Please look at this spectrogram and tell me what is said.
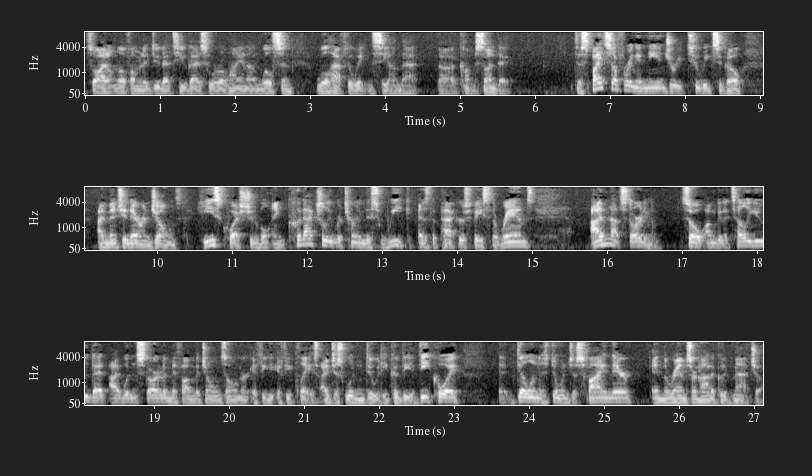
So I don't know if I'm going to do that to you guys who are relying on Wilson. We'll have to wait and see on that uh, come Sunday. Despite suffering a knee injury two weeks ago, I mentioned Aaron Jones. He's questionable and could actually return this week as the Packers face the Rams. I'm not starting him. So I'm going to tell you that I wouldn't start him if I'm a Jones owner if he if he plays. I just wouldn't do it. He could be a decoy. Uh, Dillon is doing just fine there, and the Rams are not a good matchup.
